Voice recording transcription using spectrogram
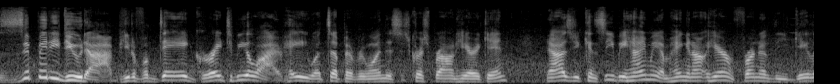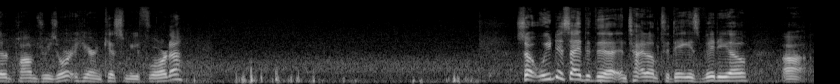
Zippity doo dah! Beautiful day, great to be alive. Hey, what's up everyone? This is Chris Brown here again. Now as you can see behind me, I'm hanging out here in front of the Gaylord Palms Resort here in Kissimmee, Florida. So we decided to entitle today's video, uh,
